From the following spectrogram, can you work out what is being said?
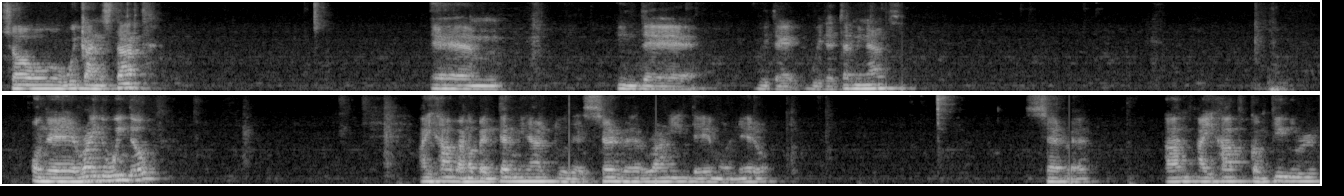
so we can start um, in the with the with the terminals. On the right window, I have an open terminal to the server running the Monero server, and I have configured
